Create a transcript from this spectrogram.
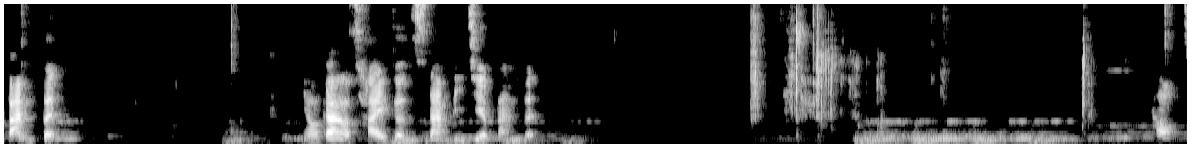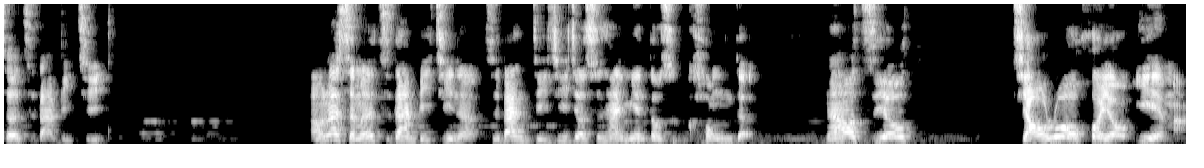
版本。我刚刚有查一个子弹笔记的版本。好，这是子弹笔记。好，那什么是子弹笔记呢？子弹笔记就是它里面都是空的，然后只有角落会有页码。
